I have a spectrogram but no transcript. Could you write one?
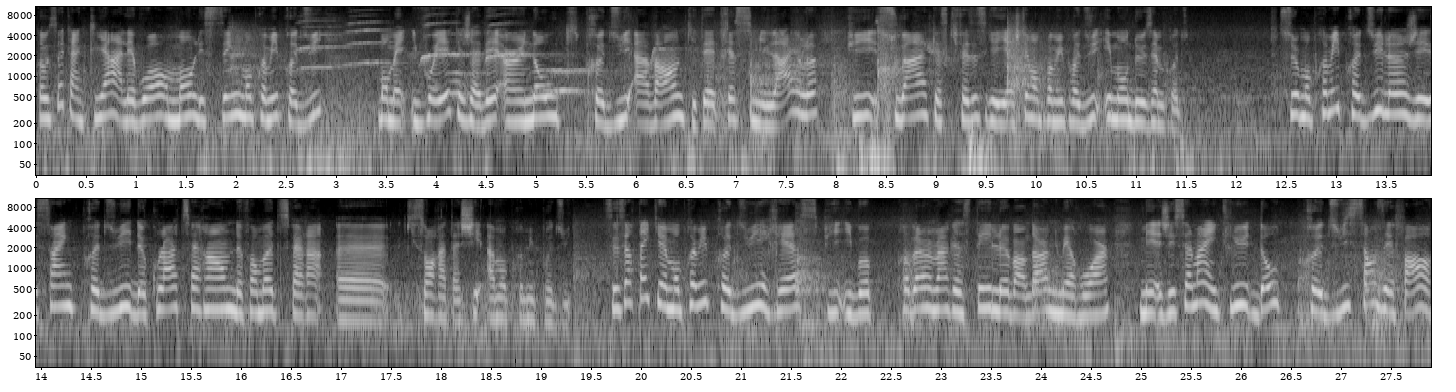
Comme ça, quand le client allait voir mon listing, mon premier produit, Bon, mais il voyait que j'avais un autre produit à vendre qui était très similaire. Puis souvent, qu'est-ce qu'il faisait, c'est qu'il achetait mon premier produit et mon deuxième produit. Sur mon premier produit, j'ai cinq produits de couleurs différentes, de formats différents euh, qui sont rattachés à mon premier produit. C'est certain que mon premier produit reste, puis il va probablement rester le vendeur numéro un, mais j'ai seulement inclus d'autres produits sans effort,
